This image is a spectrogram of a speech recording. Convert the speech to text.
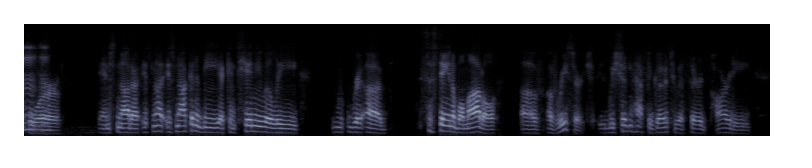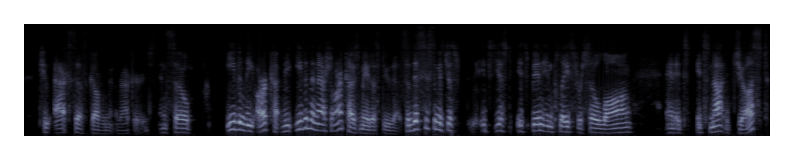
for, and it's not a it's not it's not going to be a continually re- uh, sustainable model of of research. We shouldn't have to go to a third party to access government records, and so even the archive, even the National Archives made us do that. So this system is just it's just it's been in place for so long, and it's it's not just,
